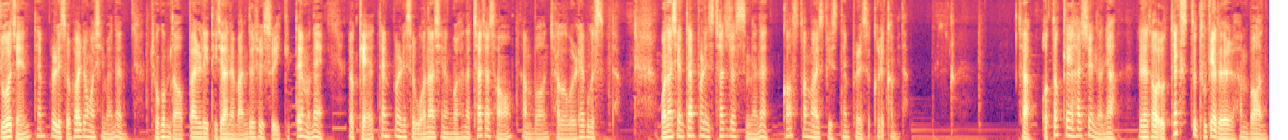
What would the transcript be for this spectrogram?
주어진 템플릿을 활용하시면은 조금 더 빨리 디자인을 만드실 수 있기 때문에 이렇게 템플릿을 원하시는 걸 하나 찾아서 한번 작업을 해보겠습니다. 원하시는 템플릿을 찾으셨으면은 커스터마이즈 디스 템플릿을 클릭합니다. 자, 어떻게 할 수 있느냐? 그래서 이 텍스트 두 개를 한번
